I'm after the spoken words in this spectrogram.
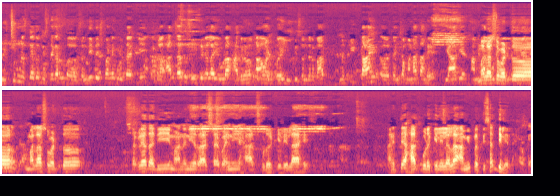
इच्छुक नसल्याचं दिसतंय. कारण संदीप देशपांडे बोलतायत की आताच शिवसेनेला एवढा आग्रह का वाटतोय युती संदर्भात? नक्की काय त्यांच्या मनात आहे? याआधी आम्ही मला असं वाटतं मला असं वाटतं सगळ्यात आधी माननीय राजसाहेबांनी हात पुढं केलेला आहे. आणि त्या हात पुढं केलेल्याला आम्ही प्रतिसाद दिलेला आहे.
